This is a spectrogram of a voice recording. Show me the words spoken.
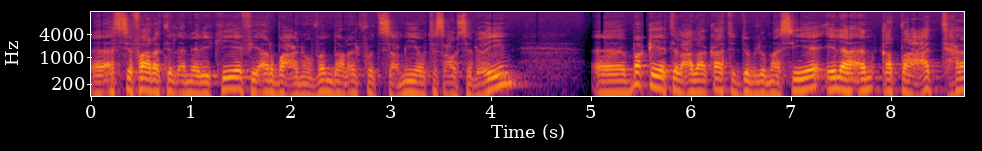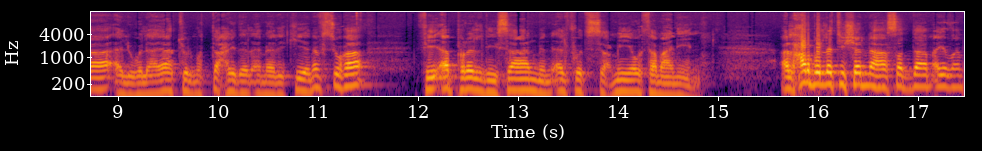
السفارة الأمريكية في 4 نوفمبر 1979 آه، بقيت العلاقات الدبلوماسية إلى أن قطعتها الولايات المتحدة الأمريكية نفسها في أبريل نيسان من 1980 الحرب التي شنها صدام أيضا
